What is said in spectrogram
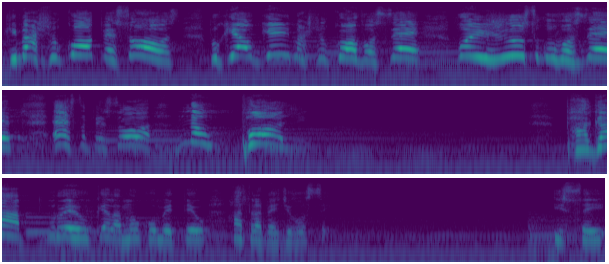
que machucou pessoas, porque alguém machucou você, foi injusto com você, essa pessoa não pode pagar por erro que ela não cometeu através de você. Isso é,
